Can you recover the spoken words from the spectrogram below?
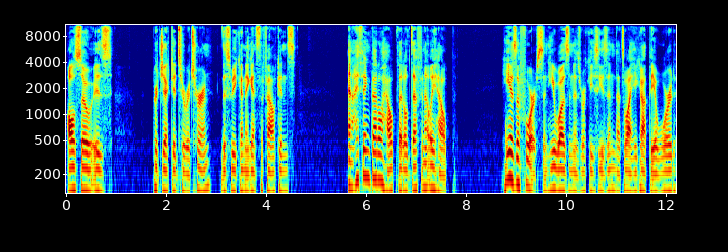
also is projected to return this weekend against the Falcons. And I think that'll help. That'll definitely help. He is a force, and he was in his rookie season. That's why he got the award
